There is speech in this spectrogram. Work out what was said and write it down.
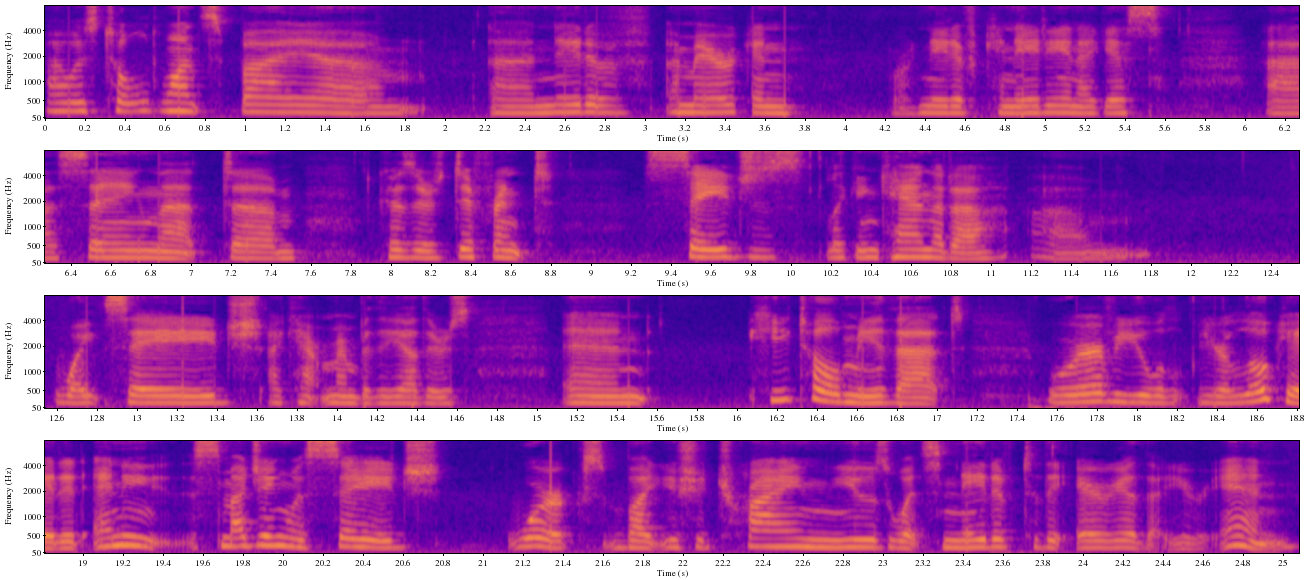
I was told once by um, a Native American or Native Canadian, I guess, uh, saying that because there's different sages, like in Canada, um, white sage, I can't remember the others, and he told me that wherever you you're located, any smudging with sage works, but you should try and use what's native to the area that you're in.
